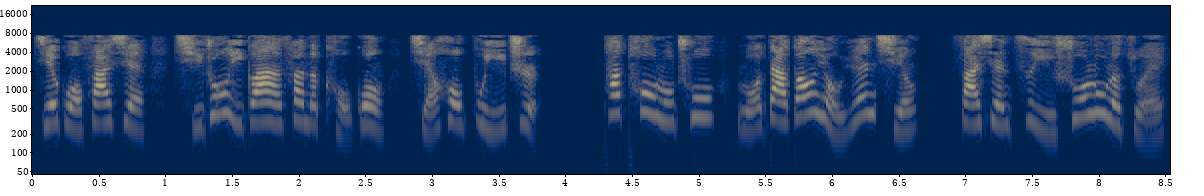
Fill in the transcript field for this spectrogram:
结果发现其中一个案犯的口供前后不一致，他透露出罗大刚有冤情，发现自己说漏了嘴，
